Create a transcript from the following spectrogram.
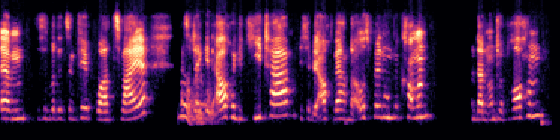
Ähm, das wird jetzt im Februar zwei. Also oh, der geht auch in die Kita. Ich habe ihn auch während der Ausbildung bekommen und dann unterbrochen.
